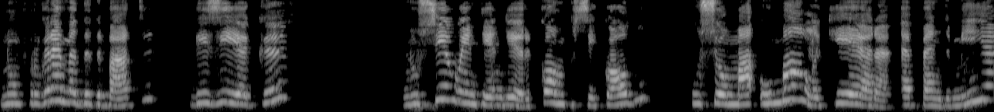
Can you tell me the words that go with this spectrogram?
num programa de debate, dizia que, no seu entender como psicólogo, o, seu mal, o mal que era a pandemia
